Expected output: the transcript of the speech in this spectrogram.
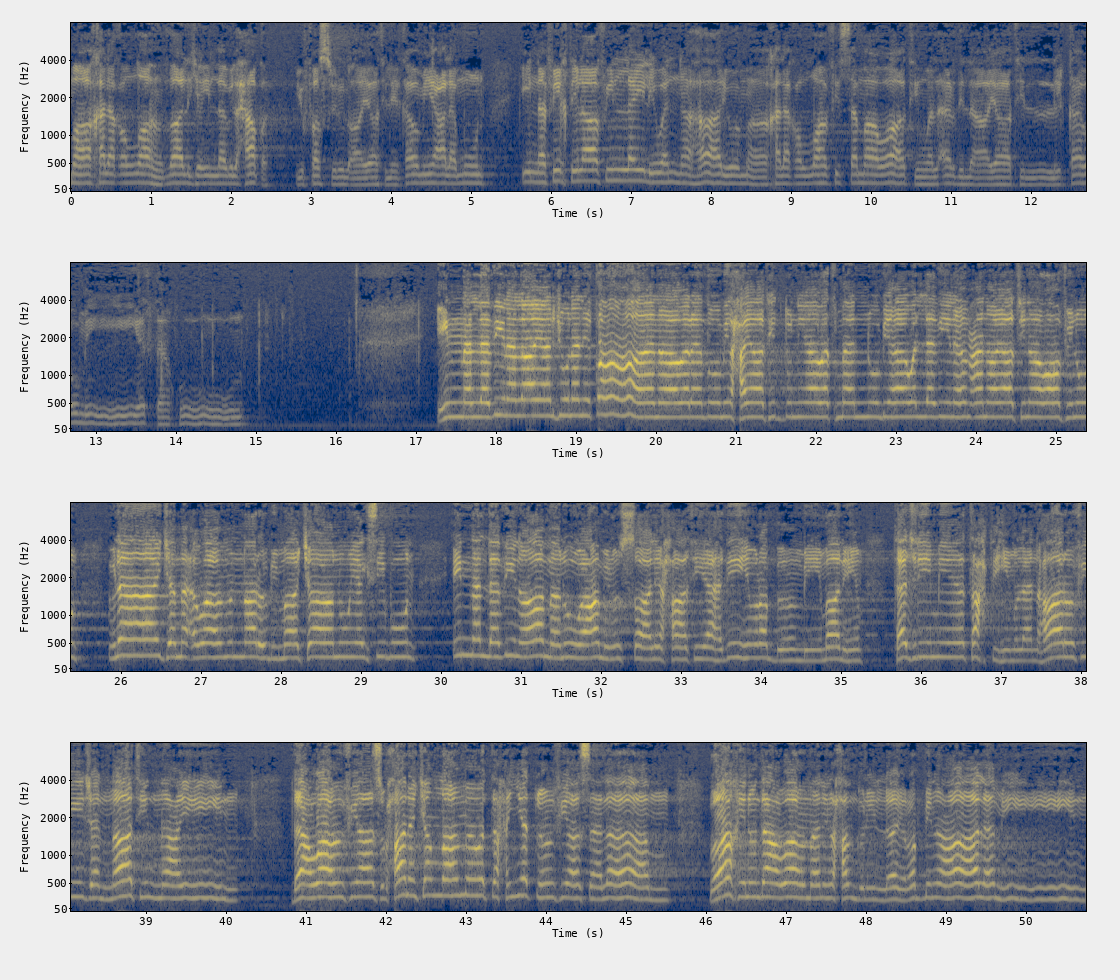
ما خلق الله ذلك إلا بالحق. يفصل الآيات لقوم يعلمون. إن في اختلاف الليل والنهار وما خلق الله في السماوات والأرض لآيات لقوم يتقون. إن الذين لا يرجون لقاءنا ورضوا بالحياة الدنيا واطمأنوا بها والذين هم عن آياتنا غافلون. أولئك مأواهم النار بما كانوا يكسبون. إن الذين آمنوا وعملوا الصالحات يهديهم ربهم بإيمانهم تجري من تحتهم الأنهار في جنات النعيم. دعواهم فيها سبحانك اللهم وتحيتهم فيها سلام. وآخر دعواهم أن الحمد لله رب العالمين.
